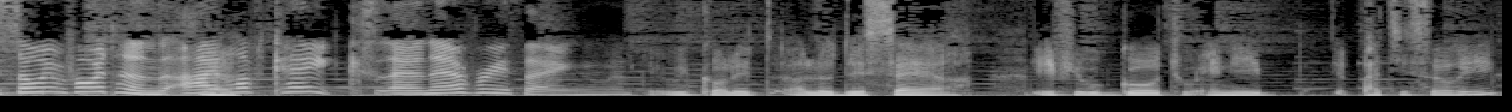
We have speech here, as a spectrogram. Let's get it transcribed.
is so important. I Yeah. love cakes and everything. We call it uh, le dessert. If you go to any patisserie,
